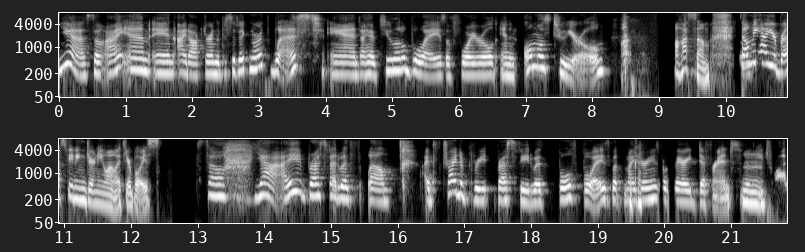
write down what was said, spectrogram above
Yeah, so I am an eye doctor in the Pacific Northwest, and I have two little boys, a four year old and an almost two year old. Awesome. Tell me how your breastfeeding journey went with your boys. So, yeah, I breastfed with, well, I've tried to breastfeed with both boys, but my okay. journeys were very different with mm. each one.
